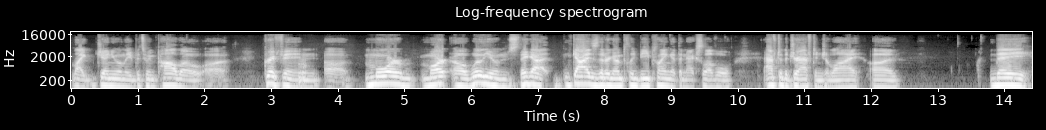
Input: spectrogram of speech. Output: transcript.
like genuinely between Paolo, uh, Griffin, uh, Moore, Mark uh, Williams. They got guys that are going to be playing at the next level after the draft in July. Uh, they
